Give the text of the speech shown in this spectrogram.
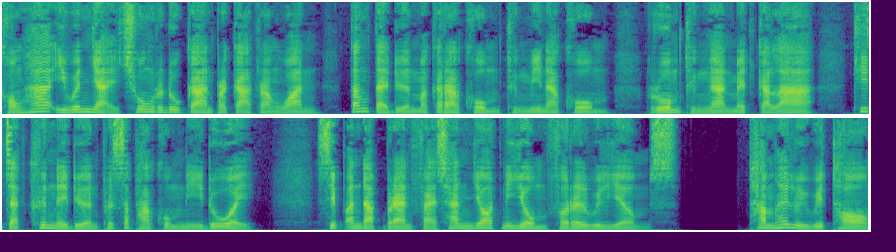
ของ 5 อีเวนต์ใหญ่ช่วงฤดูการประกาศรางวัล ตั้งแต่เดือนมกราคมถึงมีนาคม รวมถึงงานเมดกาล่าที่จัดขึ้นในเดือนพฤษภาคมนี้ด้วย 10 อันดับแบรนด์แฟชั่นยอดนิยม Pharrell Williams ทำให้หลุยวิตตอง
